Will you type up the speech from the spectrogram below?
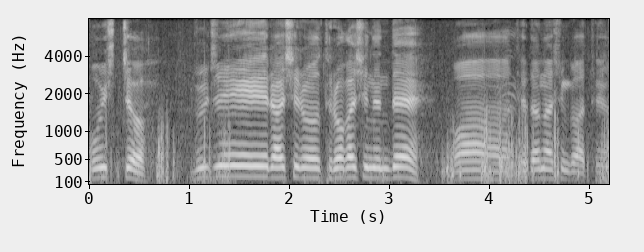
보이시죠? 물질 하시러 들어가시는데, 와, 대단하신 것 같아요.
